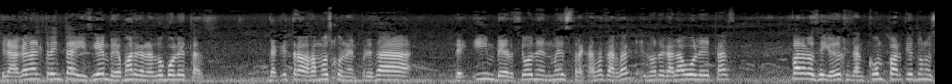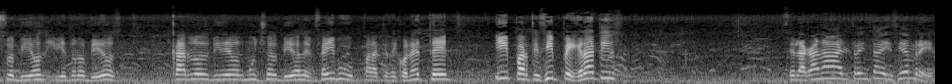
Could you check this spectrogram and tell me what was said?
se la gana el 30 de diciembre, vamos a regalar dos boletas. Ya que trabajamos con la empresa de inversión en nuestra casa Tarzal, él nos regala boletas para los seguidores que están compartiendo nuestros videos y viendo los videos. Carlos Videos, muchos videos en Facebook para que se conecte y participe gratis. Se la gana el 30 de diciembre.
